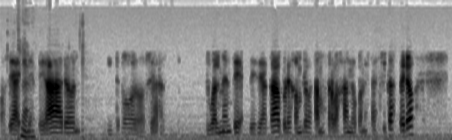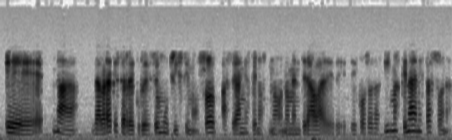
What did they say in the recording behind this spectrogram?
O sea, Claro. y les pegaron y todo. O sea, igualmente desde acá, por ejemplo, estamos trabajando con estas chicas, pero eh, nada, la verdad que se recrudeció muchísimo. Yo hace años que no, no, no me enteraba de, de- de cosas así, más que nada en esta zona.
